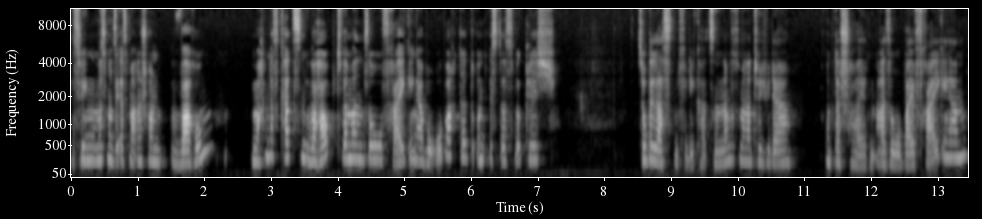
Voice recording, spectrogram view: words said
Deswegen müssen wir uns erstmal anschauen, warum machen das Katzen überhaupt, wenn man so Freigänger beobachtet und ist das wirklich so belastend für die Katzen? Und dann muss man natürlich wieder unterscheiden. Also bei Freigängern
